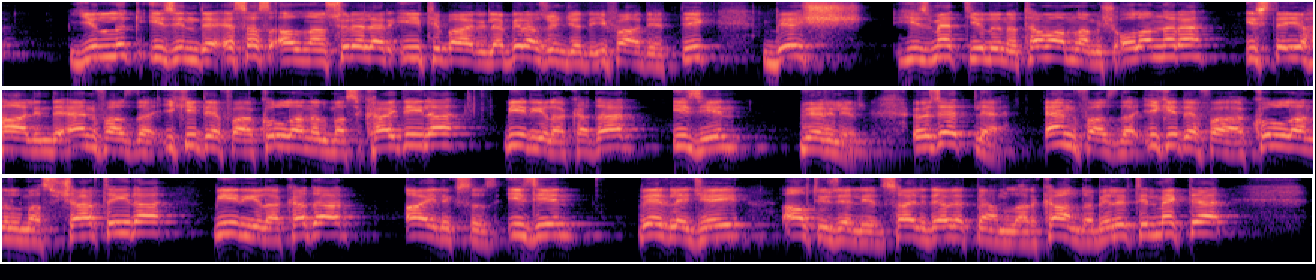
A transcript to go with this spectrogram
yıllık izinde esas alınan süreler itibariyle biraz önce de ifade ettik. 5 hizmet yılını tamamlamış olanlara isteği halinde en fazla 2 defa kullanılması kaydıyla 1 yıla kadar izin verilir. Özetle en fazla 2 defa kullanılması şartıyla 1 yıla kadar aylıksız izin verileceği 657 sayılı devlet memurları kanunda belirtilmekte.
